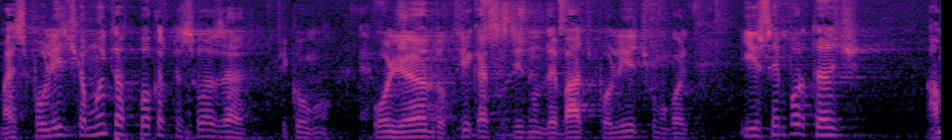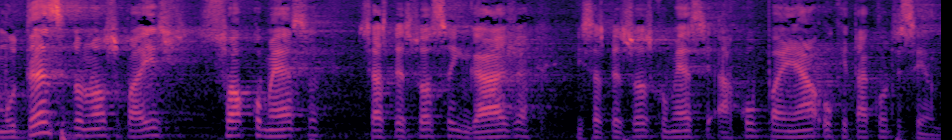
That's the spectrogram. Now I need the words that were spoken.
mas política, muitas poucas pessoas é, ficam olhando, ficam assistindo um debate político, uma coisa. E isso é importante. A mudança do nosso país só começa se as pessoas se engajam e se as pessoas começam a acompanhar o que está acontecendo.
